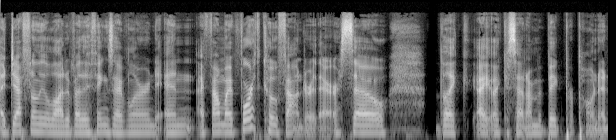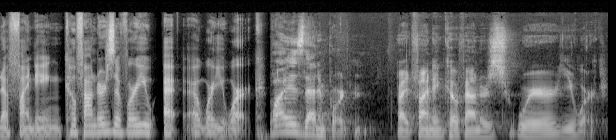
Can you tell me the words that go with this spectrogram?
uh, definitely a lot of other things I've learned, and I found my fourth co-founder there. So, like I like I said, I'm a big proponent of finding co-founders of where you uh, uh where you work. Why is that important? Right, finding co-founders where you work.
